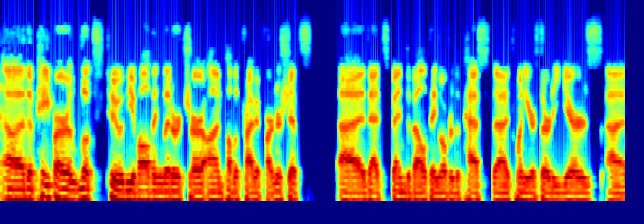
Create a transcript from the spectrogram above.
the paper looks to the evolving literature on public-private partnerships uh, that's been developing over the past uh, 20 or 30 years. Uh,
